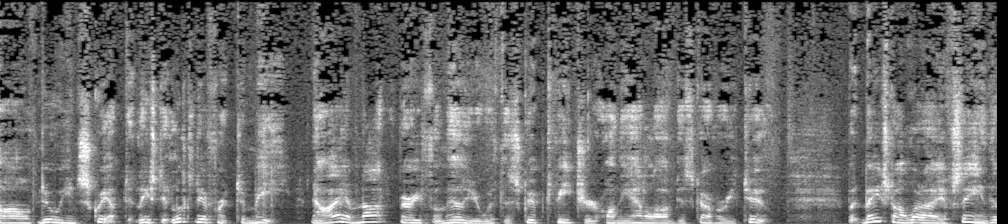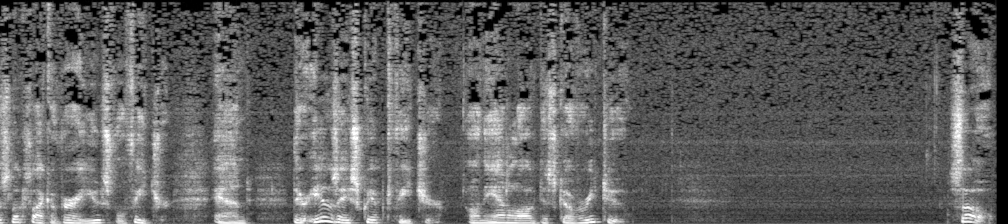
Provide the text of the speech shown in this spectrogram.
of doing script. At least it looks different to me. Now, I am not very familiar with the script feature on the Analog Discovery 2, but based on what I have seen, this looks like a very useful feature. And there is a script feature on the Analog Discovery 2. So,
